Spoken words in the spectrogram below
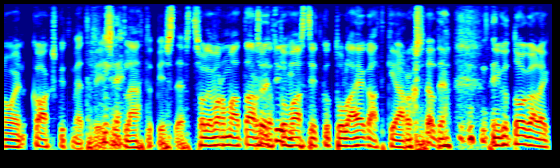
noin 20 metriä siitä lähtöpisteestä. Se oli varmaan tarkoitettu vasta sit, kun tullaan ekat kierrokselta ja niin kuin tokalle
